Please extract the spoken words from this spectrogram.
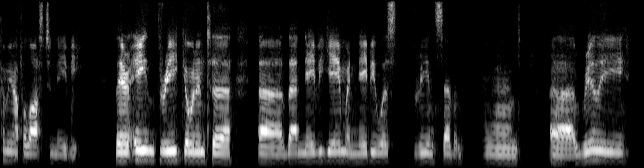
coming off a loss to Navy. They're eight and three going into uh, that Navy game when Navy was three and seven, and uh, really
